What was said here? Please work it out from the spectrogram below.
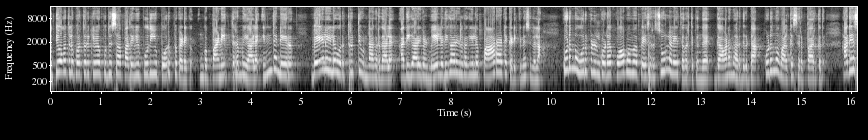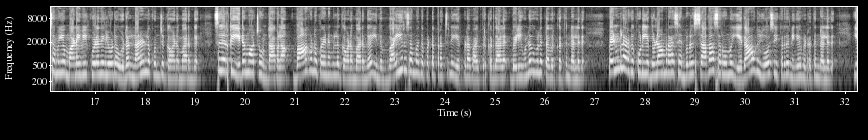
உத்தியோகத்தில் பொறுத்த வரைக்குமே புதுசாக பதவி புதிய பொறுப்பு கிடைக்கும். உங்கள் பணி திறமையால் இந்த நேரம் வேலையில் ஒரு திருப்தி உண்டாகிறதால அதிகாரிகள் மேலதிகாரிகள் வகையில் பாராட்டு கிடைக்குன்னு சொல்லலாம். குடும்ப உறுப்பினர்கள் கூட கோபமாக பேசுகிற சூழ்நிலையை தவிர்த்துக்குங்க. கவனமாக இருந்துக்கிட்டா குடும்ப வாழ்க்கை சிறப்பாக இருக்குது. அதே சமயம் மனைவி குழந்தைகளோட உடல் நலனில் கொஞ்சம் கவனமாக இருங்க. சிலருக்கு இடமாற்றம் உண்டாகலாம். வாகன பயணங்களும் கவனமாக இருங்க. இந்த வயிறு சம்மந்தப்பட்ட பிரச்சனை ஏற்பட வாய்ப்பு இருக்கிறதால வெளி உணவுகளை தவிர்க்கிறது நல்லது. பெண்களாக இருக்கக்கூடிய துலாம் ராசி என்பவர்கள் சதா சர்வமும் ஏதாவது யோசிக்கிறது நீங்கள் விடுறது நல்லது.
